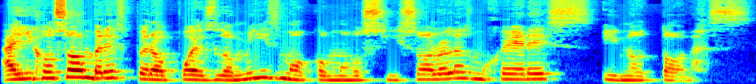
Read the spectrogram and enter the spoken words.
Hay hijos hombres, pero pues lo mismo, como si solo las mujeres y no todas.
